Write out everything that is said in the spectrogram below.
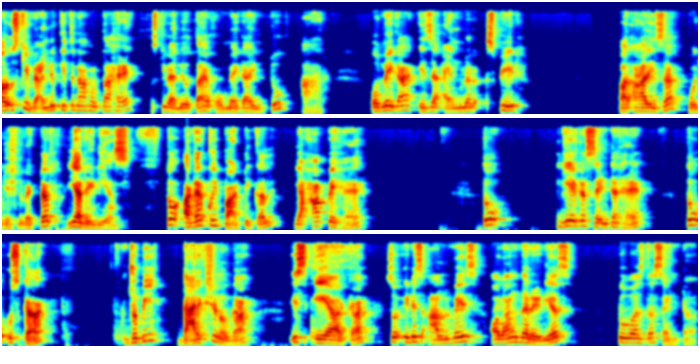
और उसकी वैल्यू कितना होता है? उसकी वैल्यू होता है omega into r omega is a angular speed और r is a position vector या रेडियस तो अगर कोई पार्टिकल यहाँ पे है तो ये अगर सेंटर है तो उसका जो भी डायरेक्शन होगा इस ए आर का so it is always along the radius towards the centre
